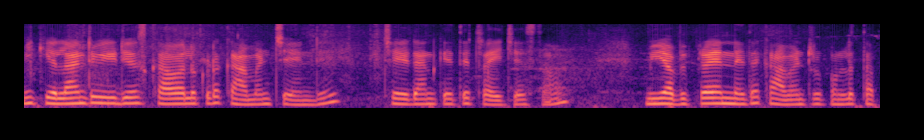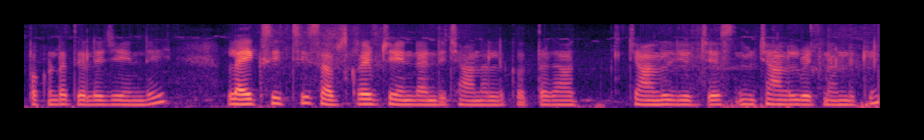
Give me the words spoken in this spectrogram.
మీకు ఎలాంటి వీడియోస్ కావాలో కూడా కామెంట్ చేయండి. చేయడానికైతే ట్రై చేస్తాం. మీ అభిప్రాయాన్ని అయితే కామెంట్ రూపంలో తప్పకుండా తెలియజేయండి. లైక్స్ ఇచ్చి సబ్స్క్రైబ్ చేయండి అండి ఛానల్ కొత్తగా. ఛానల్ యూజ్ చేసి ఛానల్ పెట్టినందుకు.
